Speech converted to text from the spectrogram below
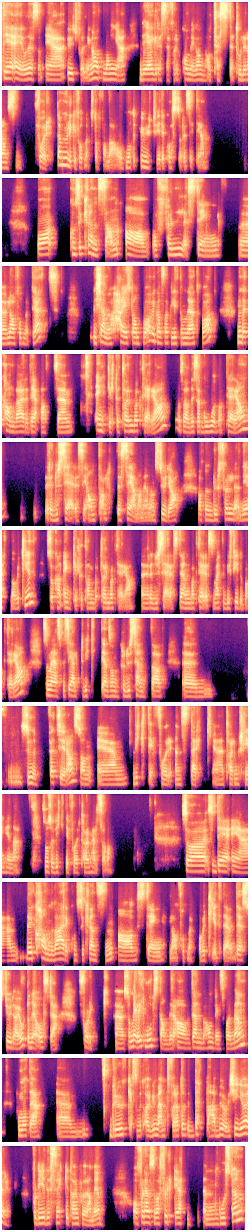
det er jo det som er utfordringa, at mange vegrer seg for å komme i gang med å teste toleransen for de ulike FODMAP-stoffene og på en måte utvide kostholdet sitt igjen. Og konsekvensene av å følge streng uh, lav FODMAP-diett det kommer jo helt an på, vi kan snakke litt om det etterpå, men det kan være det at um, enkelte tarmbakterier, altså disse gode bakteriene, reduseres i antall. Det ser man gjennom studier. At når du følger dietten over tid, så kan enkelte tarmbakterier eh, reduseres. Det er en bakterie som heter bifidobakterier, som er spesielt viktig, en sånn produsent av eh, sunne fettsyrer som er viktig for en sterk eh, tarmslimhinne. Som også er viktig for tarmhelsa. Da. Så, så det, er, det, kan være konsekvensen av streng lav FODMAP over tid. Det, det studiet har gjort, og det er ofte folk eh, som er litt motstandere av den behandlingsformen, på en måte eh, bruker som et argument for at dette her bør du ikke gjøre, fordi det svekker tarmfloraen din. Og for dem som har fulgt dietten en god stund,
